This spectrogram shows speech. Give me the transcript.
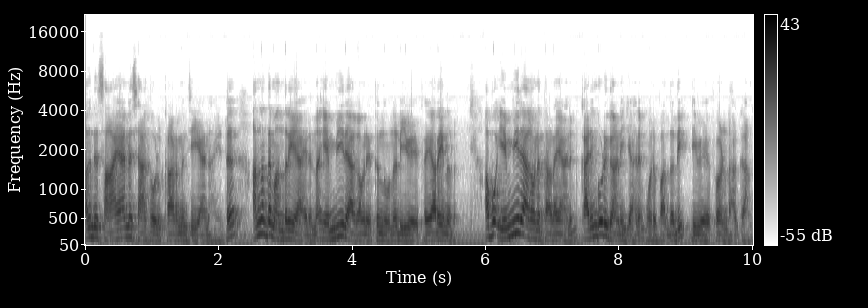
അതിന്റെ സായാഹ്ന ശാഖ ഉദ്ഘാടനം ചെയ്യാനായിട്ട് അന്നത്തെ മന്ത്രിയായിരുന്ന എം വി രാഘവൻ എത്തുന്നു എന്ന് ഐ അറിയുന്നത്. അപ്പോൾ എം വി രാഘവനെ തടയാനും കരിങ്കൊടി കാണിക്കാനും ഒരു പദ്ധതി ഡി വൈ എഫ് ഐ ഉണ്ടാക്കുകയാണ്.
